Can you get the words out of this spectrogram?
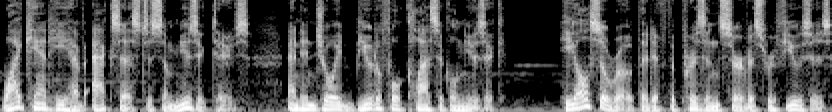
Why can't he have access to some music tapes and enjoyed beautiful classical music? He also wrote that if the prison service refuses,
